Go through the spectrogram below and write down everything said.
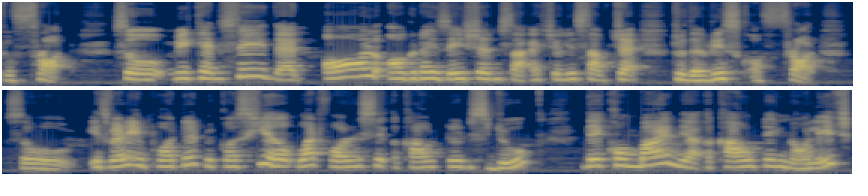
to fraud so we can say that all organizations are actually subject to the risk of fraud. So it's very important because here, what forensic accountants do, they combine their accounting knowledge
